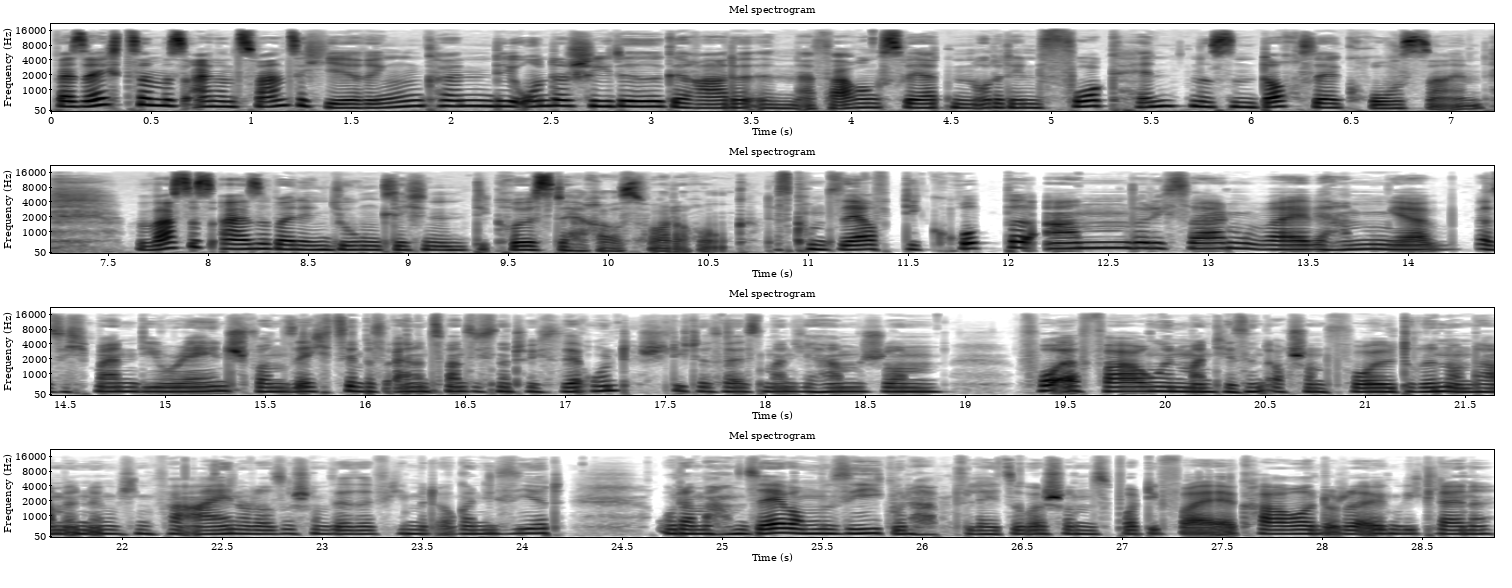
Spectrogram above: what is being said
Bei 16- bis 21-Jährigen können die Unterschiede gerade in Erfahrungswerten oder den Vorkenntnissen doch sehr groß sein. Was ist also bei den Jugendlichen die größte Herausforderung? Das kommt sehr auf die Gruppe an, würde ich sagen, weil wir haben ja, also ich meine, die Range von 16 bis 21 ist natürlich sehr unterschiedlich. Das heißt, manche haben schon Vorerfahrungen, manche sind auch schon voll drin und haben in irgendwelchen Vereinen oder so schon sehr, sehr viel mit organisiert oder machen selber Musik oder haben vielleicht sogar schon einen Spotify-Account oder irgendwie kleine,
